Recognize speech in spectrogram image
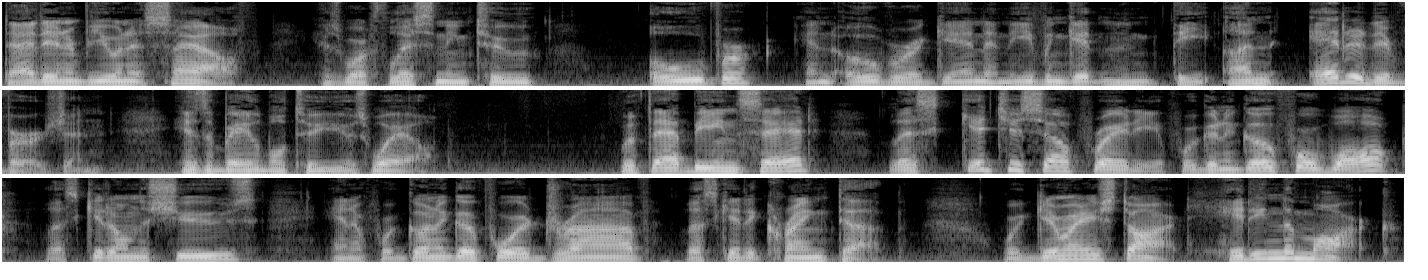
That interview in itself is worth listening to over and over again, and even getting the unedited version is available to you as well. With that being said, let's get yourself ready. If we're going to go for a walk, let's get on the shoes. And if we're going to go for a drive, let's get it cranked up. We're getting ready to start hitting the mark.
